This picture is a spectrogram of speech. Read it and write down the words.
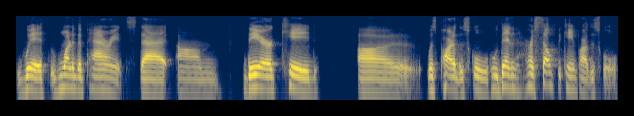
with one of the parents that um, their kid uh, was part of the school, who then herself became part of the school.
